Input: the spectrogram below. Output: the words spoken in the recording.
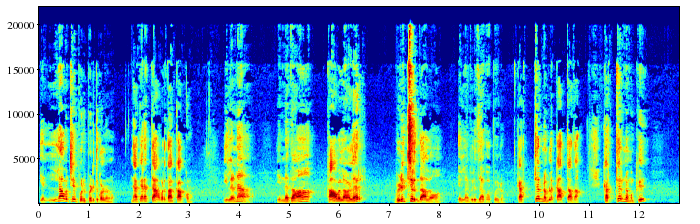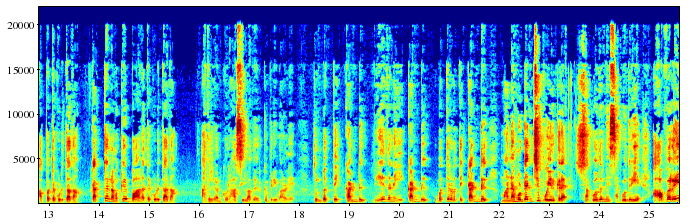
எல்லாவற்றையும் பொறுப்பெடுத்துக் கொள்ளணும். நகரத்தை அவர் தான் காக்கணும். இல்லைன்னா என்னதான் காவலாளர் விழிச்சிருந்தாலும் எல்லாம் விருதாவாக போயிடும். கர்த்தர் நம்மளை காத்தாதான். கர்த்தர் நமக்கு அப்பத்தை கொடுத்தாதான். கர்த்தர் நமக்கு பானத்தை கொடுத்தாதான். அதில் நமக்கு ஒரு ஆசீர்வாதம் இருக்கும் பெரியமாளே துன்பத்தை கண்டு வேதனையை கண்டு உபத்திரவத்தை கண்டு மனமுடைஞ்சு போயிருக்கிற சகோதரனை சகோதரியை அவரே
